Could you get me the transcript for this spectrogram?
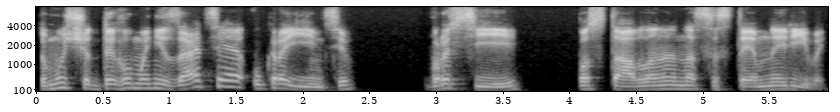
тому що дегуманізація українців в Росії поставлена на системний рівень.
